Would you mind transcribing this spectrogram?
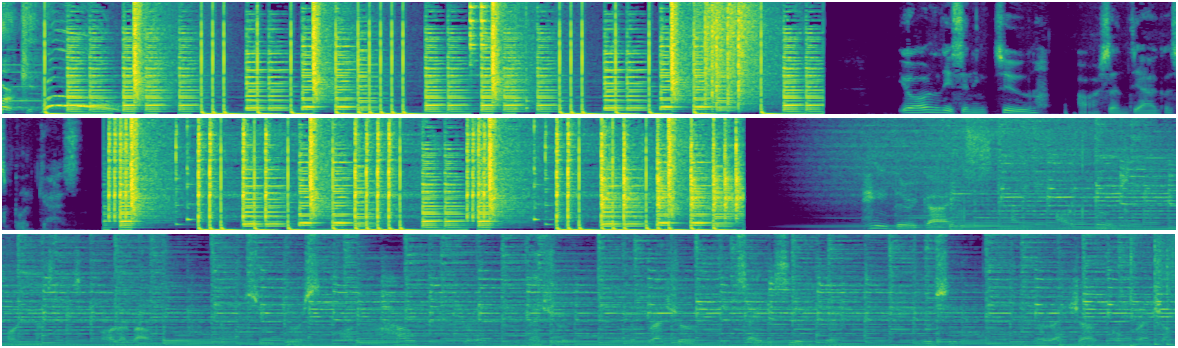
Work it. You're listening to our Santiago's podcast. Hey there, guys! Our first podcast is all about the procedures on how to measure inside the cylinder using differential compression.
